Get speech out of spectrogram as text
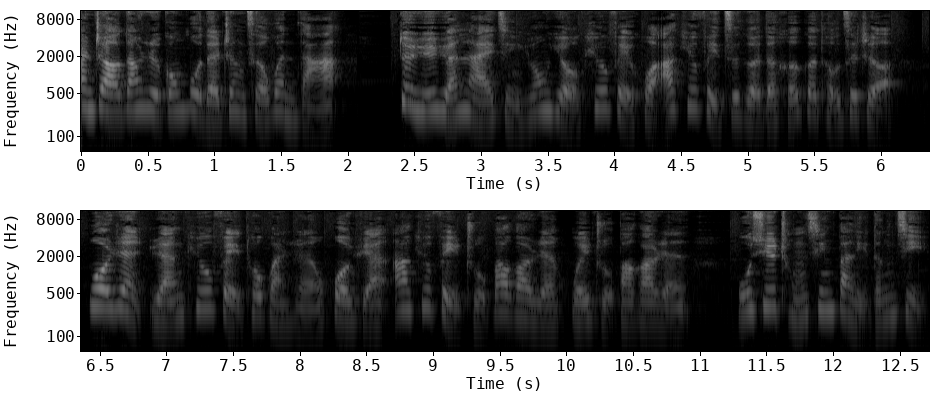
按照当日公布的政策问答，对于原来仅拥有 Q 费或阿 Q 费资格的合格投资者，默认原 Q 费托管人或原阿 Q 费主报告人为主报告人，无需重新办理登记。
